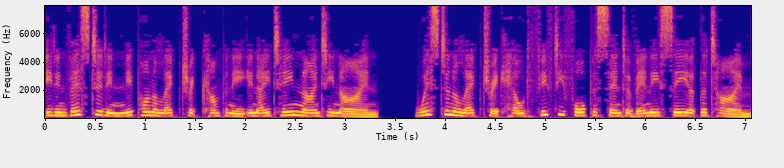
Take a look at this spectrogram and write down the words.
It invested in Nippon Electric Company in 1899. Western Electric held 54% of NEC at the time.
